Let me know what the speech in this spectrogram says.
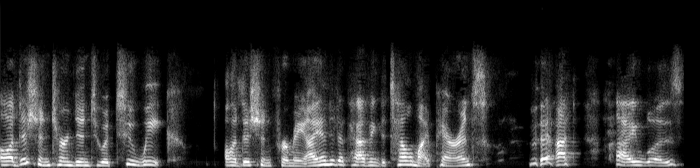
audition turned into a two week audition for me. I ended up having to tell my parents that I was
